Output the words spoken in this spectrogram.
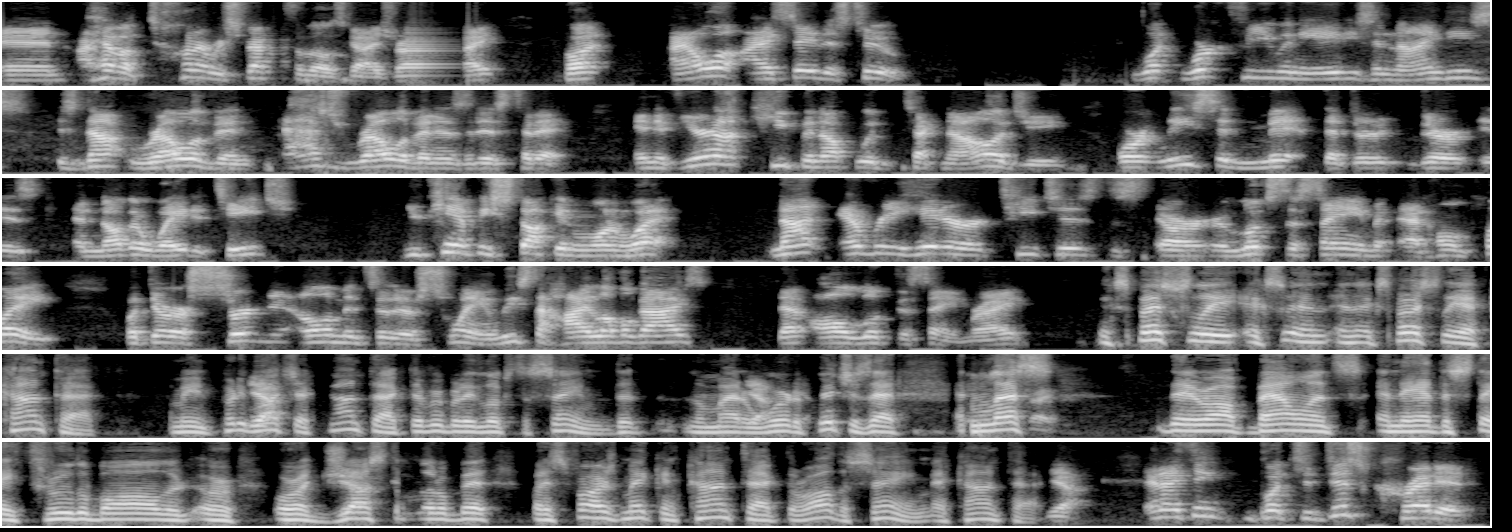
and I have a ton of respect for those guys, right? But I I say this too. What worked for you in the 80s and 90s is not relevant as relevant as it is today. And if you're not keeping up with technology, or at least admit that there there is another way to teach, you can't be stuck in one way. Not every hitter teaches or looks the same at home plate, but there are certain elements of their swing, at least the high level guys, that all look the same, right? especially and, especially at contact. I mean, pretty yeah. much at contact, everybody looks the same. That no matter yeah. where the pitch is at, unless right. they're off balance and they had to stay through the ball or or, or adjust yeah. a little bit. But as far as making contact, they're all the same at contact. Yeah, and I think, but to discredit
